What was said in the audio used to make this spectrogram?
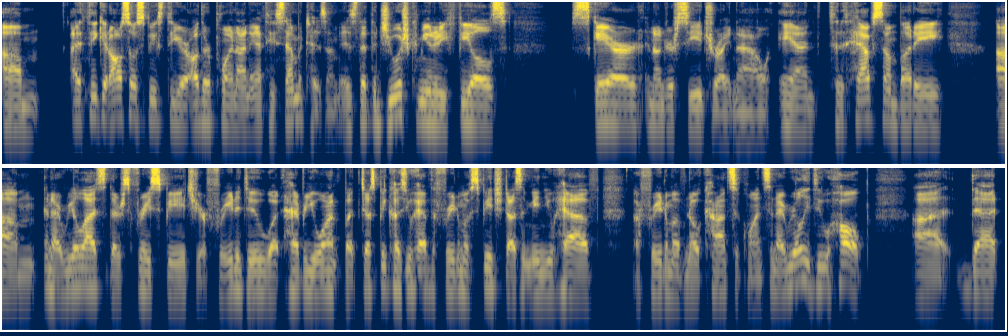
Um, I think it also speaks to your other point on anti-Semitism, is that the Jewish community feels scared and under siege right now, and to have somebody. Um, and I realize there's free speech. You're free to do whatever you want, but just because you have the freedom of speech doesn't mean you have a freedom of no consequence. And I really do hope uh, that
